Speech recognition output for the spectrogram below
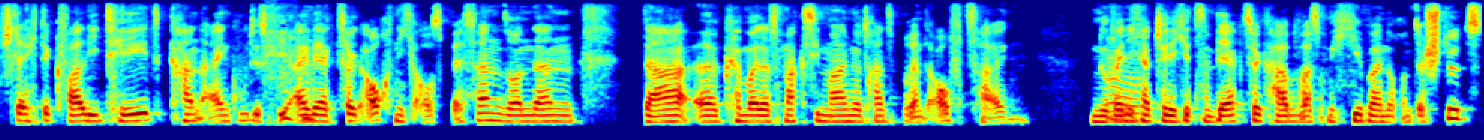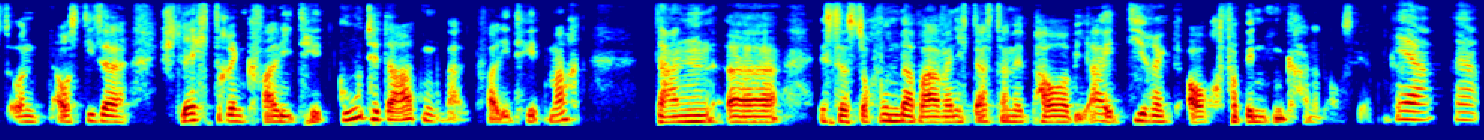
schlechte Qualität kann ein gutes BI-Werkzeug auch nicht ausbessern, sondern da äh, können wir das maximal nur transparent aufzeigen. Nur wenn ich natürlich jetzt ein Werkzeug habe, was mich hierbei noch unterstützt und aus dieser schlechteren Qualität gute Datenqualität macht, dann äh, ist das doch wunderbar, wenn ich das dann mit Power BI direkt auch verbinden kann und auswerten kann. Ja, ja.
